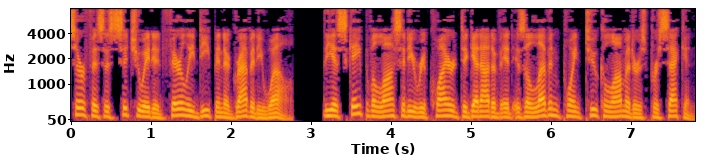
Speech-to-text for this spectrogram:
surface is situated fairly deep in a gravity well. The escape velocity required to get out of it is 11.2 km per second.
